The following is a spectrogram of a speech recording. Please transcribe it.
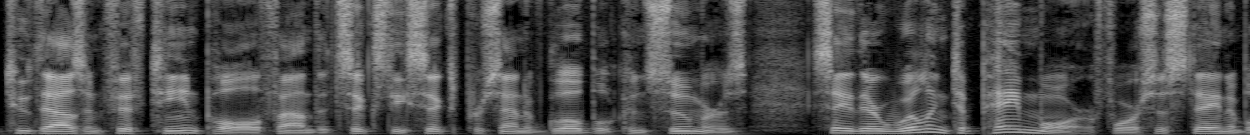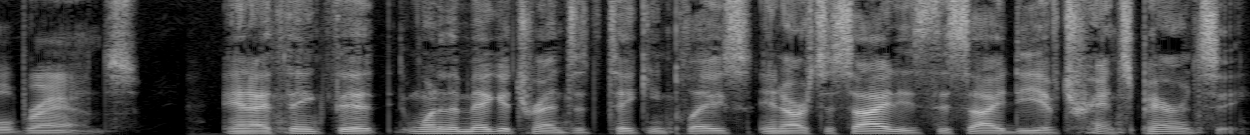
2015 poll found that 66% of global consumers say they're willing to pay more for sustainable brands. And I think that one of the mega trends that's taking place in our society is this idea of transparency.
